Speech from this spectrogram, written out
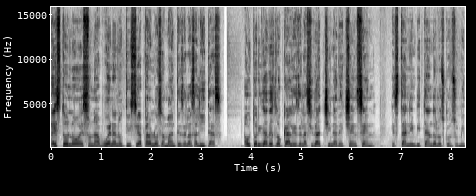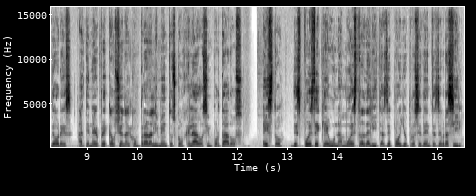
Esto no es una buena noticia para los amantes de las alitas. Autoridades locales de la ciudad china de Shenzhen están invitando a los consumidores a tener precaución al comprar alimentos congelados importados. Esto después de que una muestra de alitas de pollo procedentes de Brasil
